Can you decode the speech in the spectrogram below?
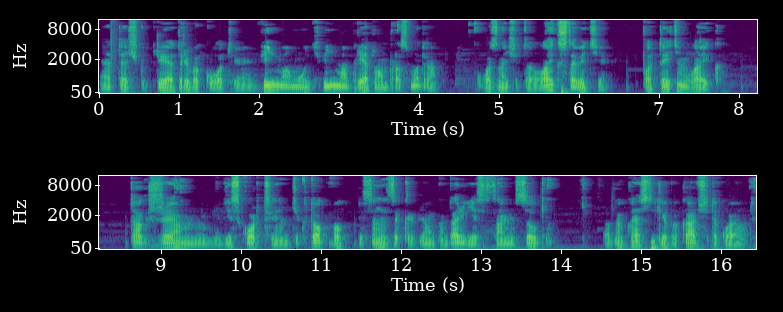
Это 3 отрывок от э, фильма, мультфильма. Приятного вам просмотра. Вот значит лайк ставите под этим лайк. Также Discord, TikTok в описании закреплен комментарий есть социальные ссылки. Одноклассники, ВК, все такое вот.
